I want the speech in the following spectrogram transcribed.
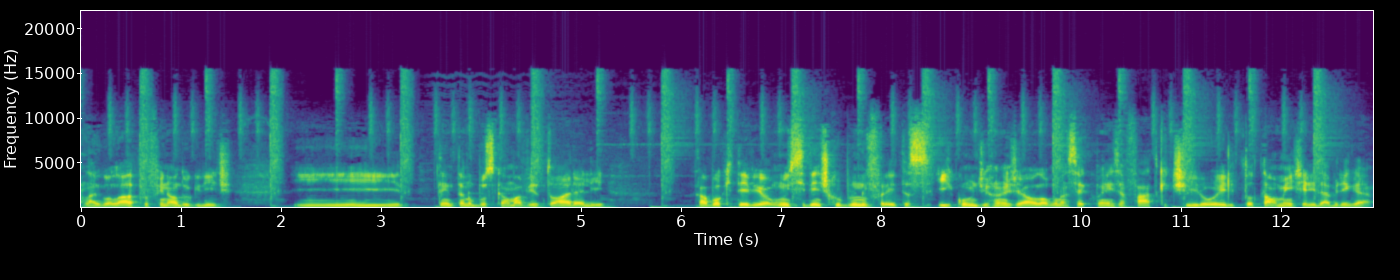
Largou lá pro final do grid e tentando buscar uma vitória ali Acabou que teve um incidente com o Bruno Freitas e com o de Rangel logo na sequência, fato que tirou ele totalmente ali da briga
